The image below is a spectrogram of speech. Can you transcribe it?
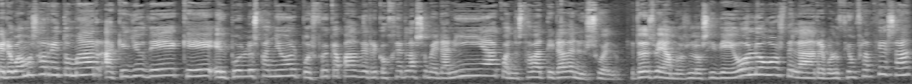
Pero vamos a retomar aquello de que el pueblo español pues, fue capaz de recoger la soberanía cuando estaba tirada en el suelo. Entonces veamos, los ideólogos de la Revolución Francesa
